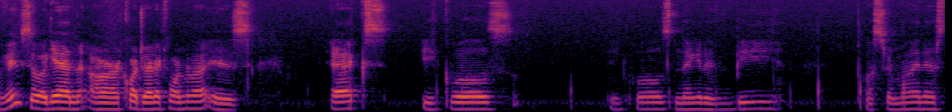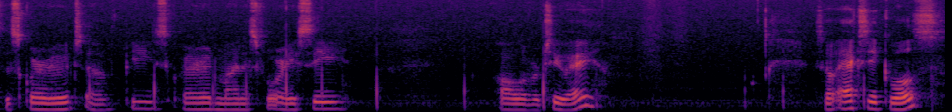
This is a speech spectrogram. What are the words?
Okay, so again, our quadratic formula is x equals equals negative b plus or minus the square root of b squared minus 4ac all over 2a. So x equals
